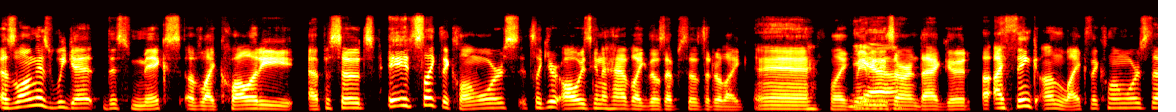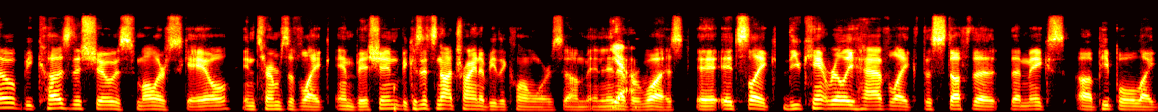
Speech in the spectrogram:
as long as we get this mix of like quality episodes, it's like the Clone Wars. It's like you're always gonna have like those episodes that are like, eh, like maybe these aren't that good. Uh, I think unlike the Clone Wars though, because this show is smaller scale in terms of like ambition, because it's not trying to be the Clone Wars, um, and it Yeah. never was. i- it's like you can't really have like the stuff that that makes uh people like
